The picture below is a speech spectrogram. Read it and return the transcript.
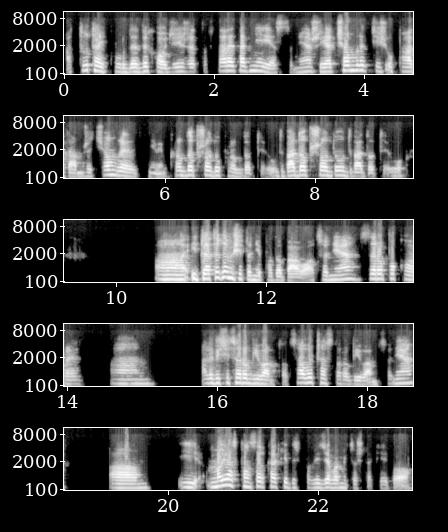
A tutaj, kurde, wychodzi, że to wcale tak nie jest, co nie? Że ja ciągle gdzieś upadam, że ciągle, nie wiem, krok do przodu, krok do tyłu, dwa do przodu, dwa do tyłu. I dlatego mi się to nie podobało, co nie? Zero pokory. Ale wiecie, co robiłam to? Cały czas to robiłam, co nie? I moja sponsorka kiedyś powiedziała mi coś takiego:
